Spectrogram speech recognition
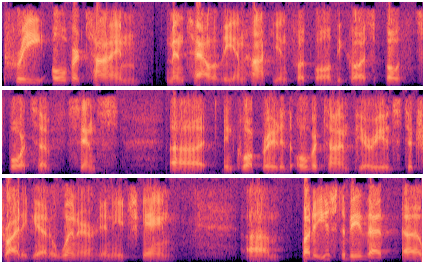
pre overtime mentality in hockey and football because both sports have since uh, incorporated overtime periods to try to get a winner in each game. Um, but it used to be that uh,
